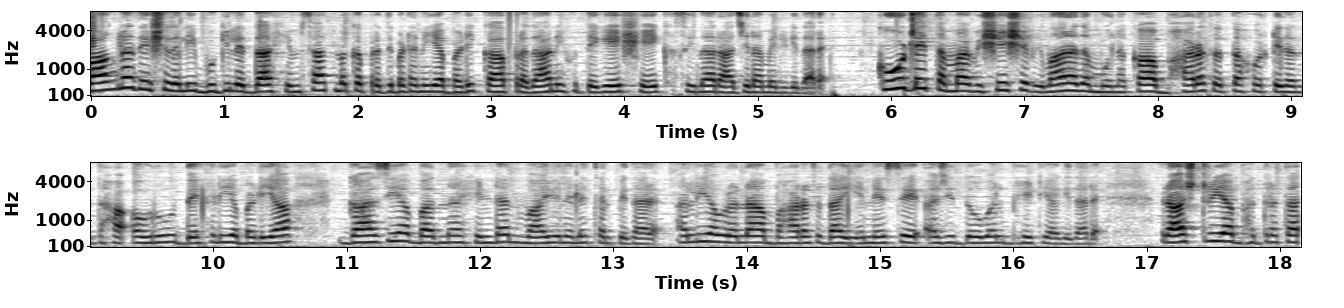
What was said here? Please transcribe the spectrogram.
ಬಾಂಗ್ಲಾದೇಶದಲ್ಲಿ ಭುಗಿಲೆದ್ದ ಹಿಂಸಾತ್ಮಕ ಪ್ರತಿಭಟನೆಯ ಬಳಿಕ ಪ್ರಧಾನಿ ಹುದ್ದೆಗೆ ಶೇಖ್ ಹಸೀನಾ ರಾಜೀನಾಮೆ ನೀಡಿದ್ದಾರೆ. ಕೂಡಲೇ ತಮ್ಮ ವಿಶೇಷ ವಿಮಾನದ ಮೂಲಕ ಭಾರತತ್ತ ಹೊರಟಿದಂತಹ ಅವರು ದೆಹಲಿಯ ಬಳಿಯ ಗಾಜಿಯಾಬಾದ್ನ ಹಿಂಡನ್ ವಾಯುನೆಲೆ ತಲುಪಿದ್ದಾರೆ. ಅಲ್ಲಿ ಅವರನ್ನು ಭಾರತದ ಎನ್ಎಸ್ಎ ಅಜಿತ್ ದೋವಲ್ ಭೇಟಿಯಾಗಿದ್ದಾರೆ. ರಾಷ್ಟ್ರೀಯ ಭದ್ರತಾ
